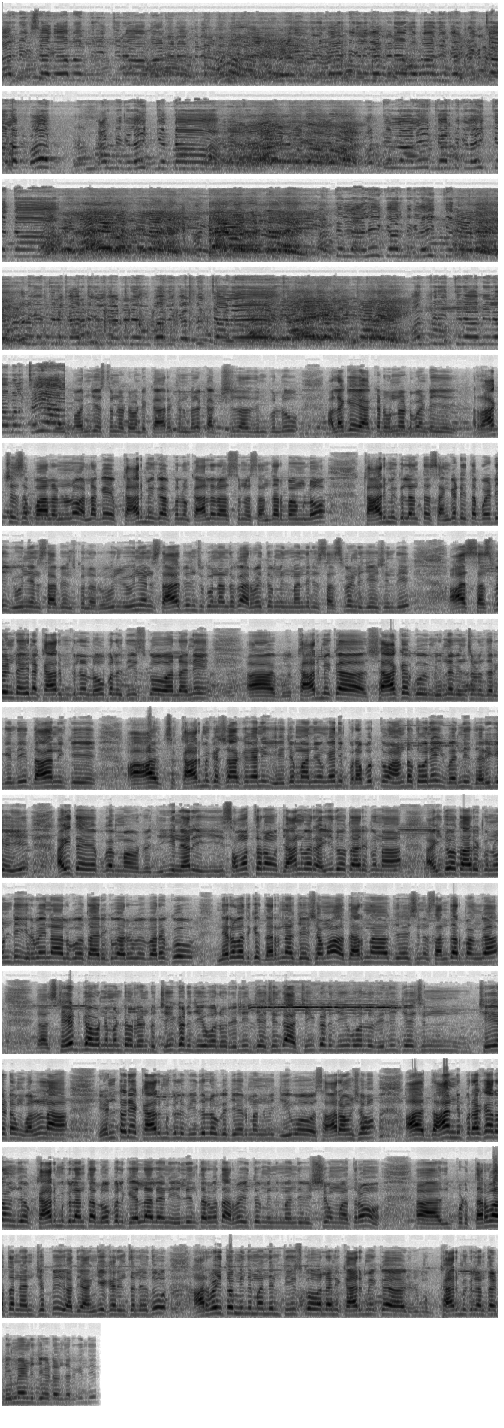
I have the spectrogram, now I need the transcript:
కార్మిక శాఖ మంత్రి ఇచ్చిన కార్మికుల వెంటనే ఉపాధి కల్పించాలి. కార్మికుల ఐక్యత. వర్తిల్లాలి కార్మికుల ఐక్యత. వర్తిల్లాలి కార్మికుల ఐక్యత. పనిచేస్తున్నటువంటి కార్యక్రమాల కక్ష సాధింపులు అలాగే అక్కడ ఉన్నటువంటి రాక్షస పాలనను అలాగే కార్మిక హక్కులను కాలరాస్తున్న సందర్భంలో కార్మికులంతా సంఘటితపడి యూనియన్ స్థాపించుకున్నారు. యూనియన్ స్థాపించుకున్నందుకు అరవై తొమ్మిది మందిని సస్పెండ్ చేసింది. ఆ సస్పెండ్ అయిన కార్మికులను లోపల తీసుకోవాలని కార్మిక శాఖకు విన్నవించడం జరిగింది. దానికి ఆ కార్మిక శాఖ కానీ యాజమాన్యం కానీ ప్రభుత్వం అండతోనే ఇవన్నీ జరిగాయి. అయితే ఈ నెల ఈ సంవత్సరం జనవరి ఐదో తారీఖున ఐదో తారీఖు నుండి ఇరవై నాలుగు తారీఖు వరకు నిరవధిక ధర్నా చేశాము. ఆ ధర్నా చేసిన సందర్భంగా స్టేట్ గవర్నమెంట్ రెండు చీకటి జీవోలు రిలీజ్ చేసింది. ఆ చీకటి జీవోలు రిలీజ్ చేసి చేయడం వలన వెంటనే కార్మికులు వీధిలోకి చేరమని జీవో సారాంశం. ఆ దాని ప్రకారం కార్మికులంతా లోపలికి వెళ్ళాలని వెళ్ళిన తర్వాత అరవై తొమ్మిది మంది విషయం మాత్రం ఇప్పుడు తర్వాత అని చెప్పి అది అంగీకరించలేదు. అరవై తొమ్మిది మందిని తీసుకోవాలని కార్మిక కార్మికులంతా డిమాండ్ చేయడం జరిగింది.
